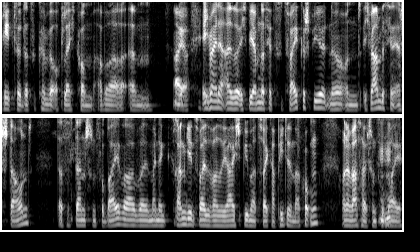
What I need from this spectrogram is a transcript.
Rätsel, dazu können wir auch gleich kommen. Aber ähm, ah, ja. ich meine, also ich, wir haben das jetzt zu zweit gespielt, ne? Und ich war ein bisschen erstaunt, dass es dann schon vorbei war, weil meine Herangehensweise war so, ja, ich spiele mal zwei Kapitel, mal gucken. Und dann war es halt schon mhm. vorbei.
